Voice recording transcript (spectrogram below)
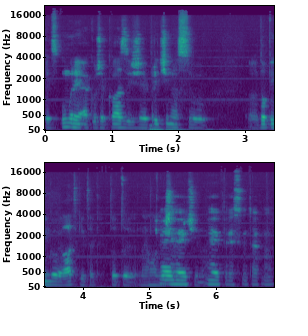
Keď umrie akože kvázi, že príčina sú e, dopingové látky, tak toto je najhlavnejšia hej, príčina. hej, presne tak, no.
